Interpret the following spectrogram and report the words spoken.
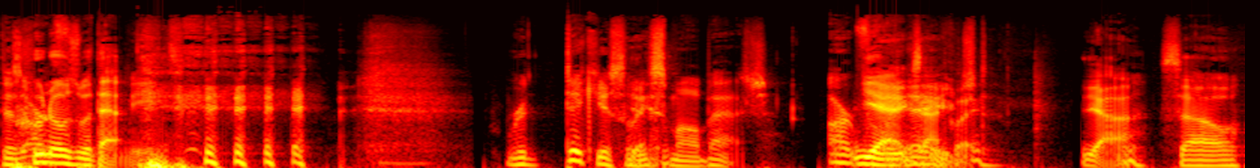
Does who art- knows what that means. Ridiculously Yeah. small batch. Artfully yeah, exactly. aged. Yeah. So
